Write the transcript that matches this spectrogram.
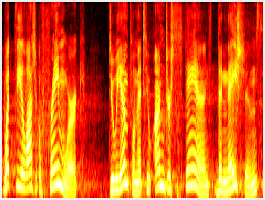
what theological framework do we implement to understand the nations,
